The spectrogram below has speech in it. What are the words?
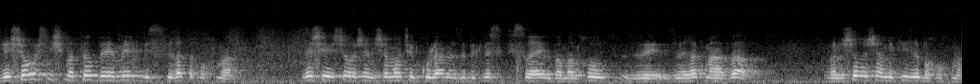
ושורש נשמתו באמת בספירת החוכמה. זה ששורש הנשמות של כולנו זה בכנסת ישראל, במלכות, זה, זה רק מעבר. אבל השורש האמיתי זה בחוכמה.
